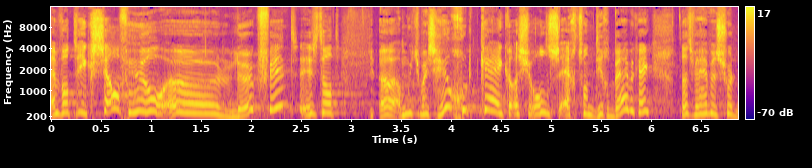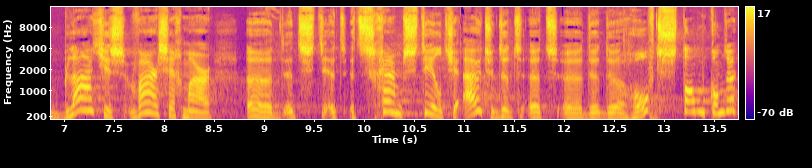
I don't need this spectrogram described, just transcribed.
En wat ik zelf heel eh, leuk vind, is dat... eh, moet je maar eens heel goed kijken als je ons echt van dichtbij bekijkt... dat we hebben een soort blaadjes waar zeg maar... eh, het, het, het schermsteeltje uit het, de, de hoofdstam komt er.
